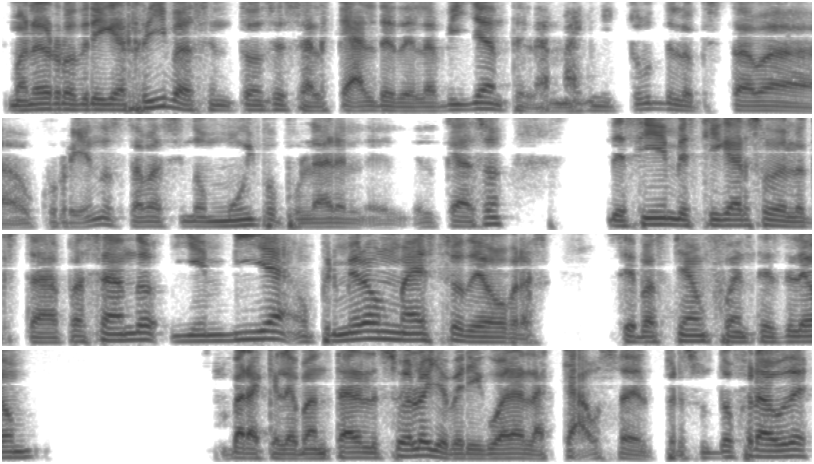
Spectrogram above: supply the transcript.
Manuel Rodríguez Rivas, entonces alcalde de la villa, ante la magnitud de lo que estaba ocurriendo, estaba siendo muy popular el, el caso, decide investigar sobre lo que estaba pasando y envía primero a un maestro de obras, Sebastián Fuentes León, para que levantara el suelo y averiguara la causa del presunto fraude,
